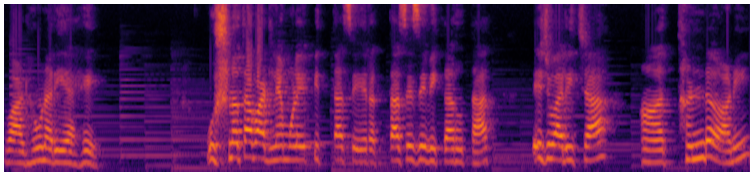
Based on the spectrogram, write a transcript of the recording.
वाढवणारी आहे. उष्णता वाढल्यामुळे पित्ताचे रक्ताचे जे विकार होतात ते ज्वारीच्या थंड आणि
